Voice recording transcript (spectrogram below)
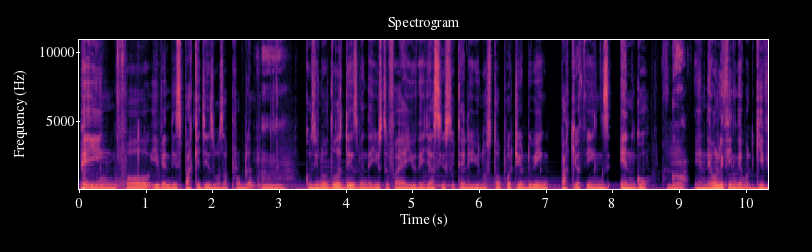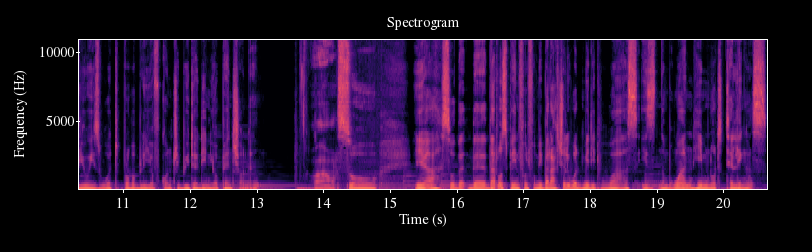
paying for even these packages was a problem. Because you know those days when they used to fire you, they just used to tell you, you know, stop what you're doing, pack your things, and go. Go. And the only thing they would give you is what probably you've contributed in your pension. Eh? Wow. So, yeah, so that the, that was painful for me. But actually, what made it worse is number one, him not telling us.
